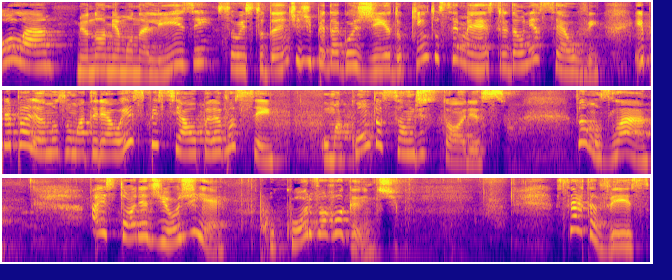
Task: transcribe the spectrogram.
Olá, meu nome é Monalise, sou estudante de pedagogia do quinto semestre da Uniaselv e preparamos um material especial para você, uma contação de histórias. Vamos lá? A história de hoje é O Corvo Arrogante. Certa vez,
